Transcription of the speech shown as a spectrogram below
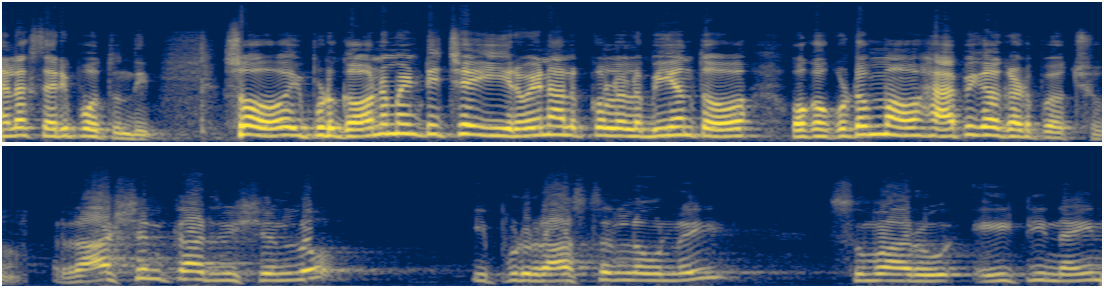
నెలకు సరిపోతుంది. సో ఇప్పుడు గవర్నమెంట్ ఇచ్చే ఈ ఇరవై నాలుగు కిలోల బియ్యంతో ఒక కుటుంబం హ్యాపీగా గడపవచ్చు. రేషన్ కార్డు విషయంలో ఇప్పుడు రాష్ట్రంలో ఉన్నాయి. సుమారు eighty nine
